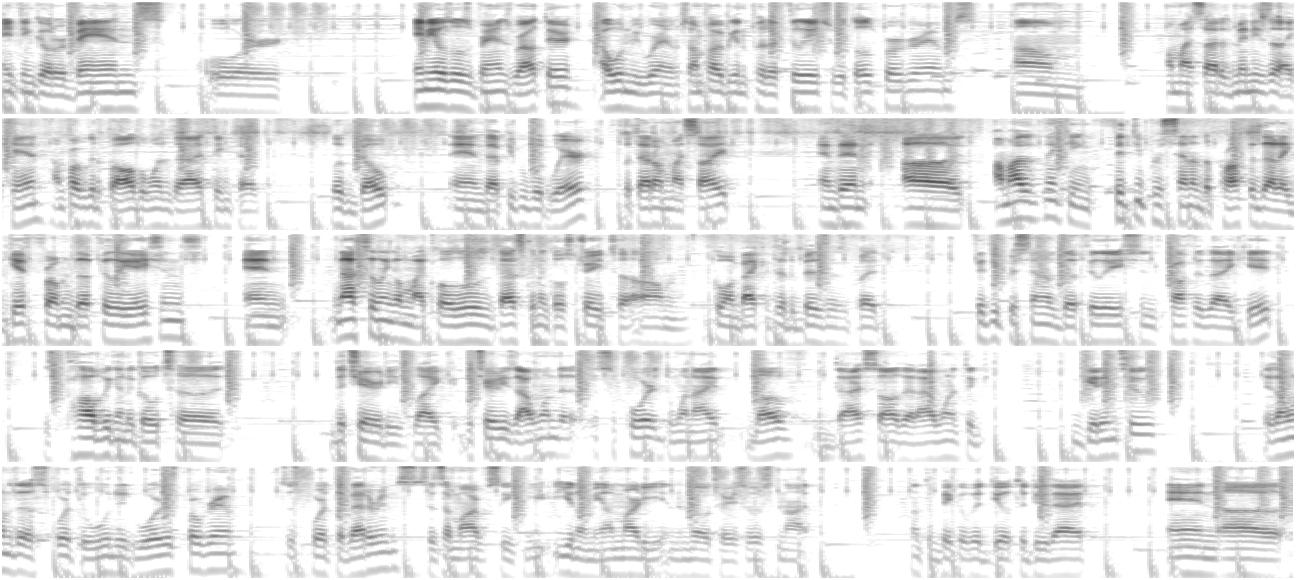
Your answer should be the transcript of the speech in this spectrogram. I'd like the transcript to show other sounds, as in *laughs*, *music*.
anything go to Vans or any of those brands were out there. I wouldn't be wearing them. So I'm probably gonna put affiliations with those programs um, on my side as many as I can. I'm probably gonna put all the ones that I think that look dope and that people would wear. Put that on my site. And then uh, I'm either thinking 50% of the profit that I get from the affiliations and not selling on my clothes, that's gonna go straight to um, going back into the business. But 50% of the affiliation profit that I get is probably gonna go to the charities. Like the charities I want to support, the one I love that I saw that I wanted to get into is I wanted to support the Wounded Warriors program to support the veterans. Since I'm obviously, you, you know me, I'm already in the military, so it's not not the big of a deal to do that. And uh,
